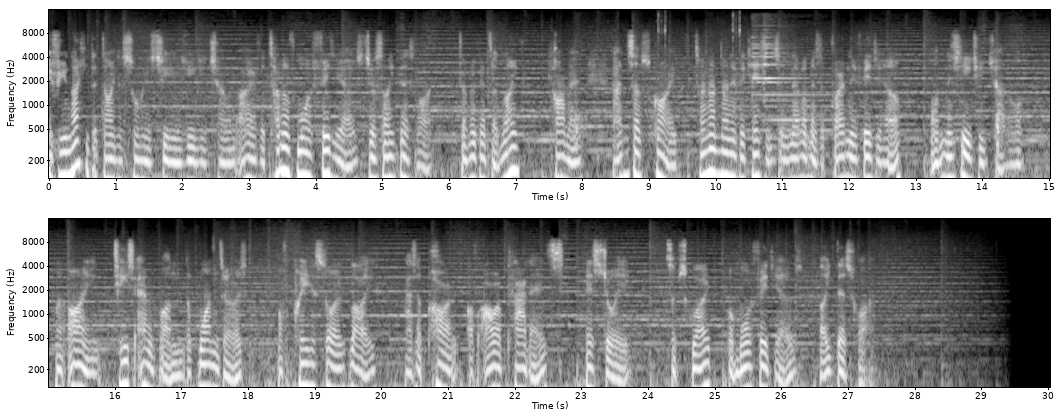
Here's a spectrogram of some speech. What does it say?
If you like the Dinosauria Studios YouTube channel, I have a ton of more videos just like this one. Don't forget to like, comment, and subscribe. Turn on notifications so you never miss a brand new video on this YouTube channel where I teach everyone the wonders of prehistoric life as a part of our planet's history. Subscribe for more videos like this one.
